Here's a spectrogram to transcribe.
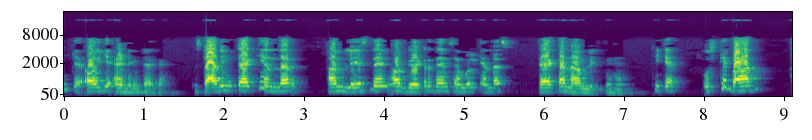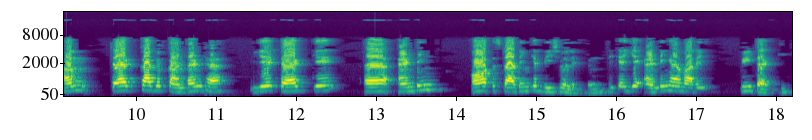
ठीक है, और ये एंडिंग टैग है। स्टार्टिंग टैग के अंदर हम लेस देन और ग्रेटर देन सिंबल के अंदर टैग का नाम लिखते हैं, ठीक है। उसके बाद हम टैग का जो कंटेंट है, ये टैग के एंडिंग और स्टार्टिंग के बीच में लिखते हैं, ठीक है। ये एंडिंग है हमारी पी टैग की,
